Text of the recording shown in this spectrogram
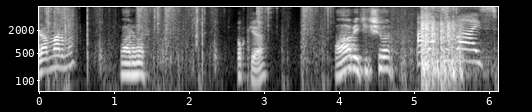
Gelen var mı? Var var. Yok ya. Abi iki kişi var. I got supplies.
